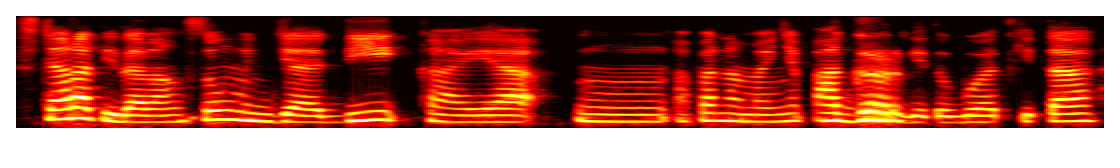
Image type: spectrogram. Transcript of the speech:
secara tidak langsung menjadi kayak hmm, apa namanya pagar gitu buat kita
